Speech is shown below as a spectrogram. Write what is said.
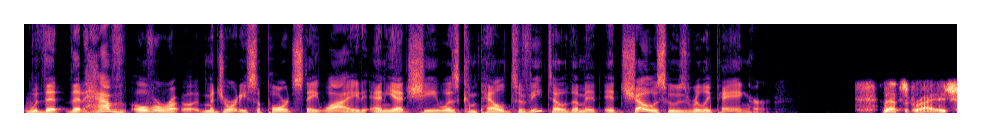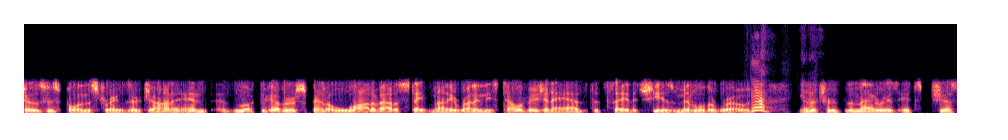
that that have over uh, majority support statewide and yet she was compelled to veto them. It it shows who's really paying her that's right. It shows who's pulling the strings there, John. And look, the governor spent a lot of out of state money running these television ads that say that she is middle of the road. yeah. And the truth of the matter is, it's just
